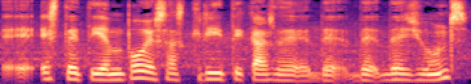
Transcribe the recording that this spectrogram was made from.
eh, este tiempo, esas críticas de, de, Junts?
